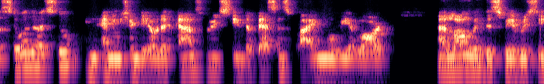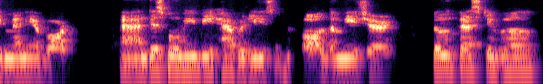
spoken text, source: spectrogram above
Festival also in Animation Day of the Cannes. We received the Best Inspired Movie Award. Along with this, we have received many awards and this movie we have released in all the major film festival,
